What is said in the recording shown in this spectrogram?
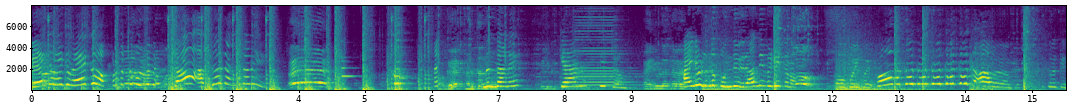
വേഗം വേഗം വേഗം. അടുത്തത്. ഇതെന്താണ്? ക്യാൻസീറ്റോ അതിന്റെ ഉള്ളിൽ നിന്ന് പൊന്തി വരും. അത് നീ വെടിയേക്കണോ ഓ. പോയി പോയി. വെക്ക് വെക്ക്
